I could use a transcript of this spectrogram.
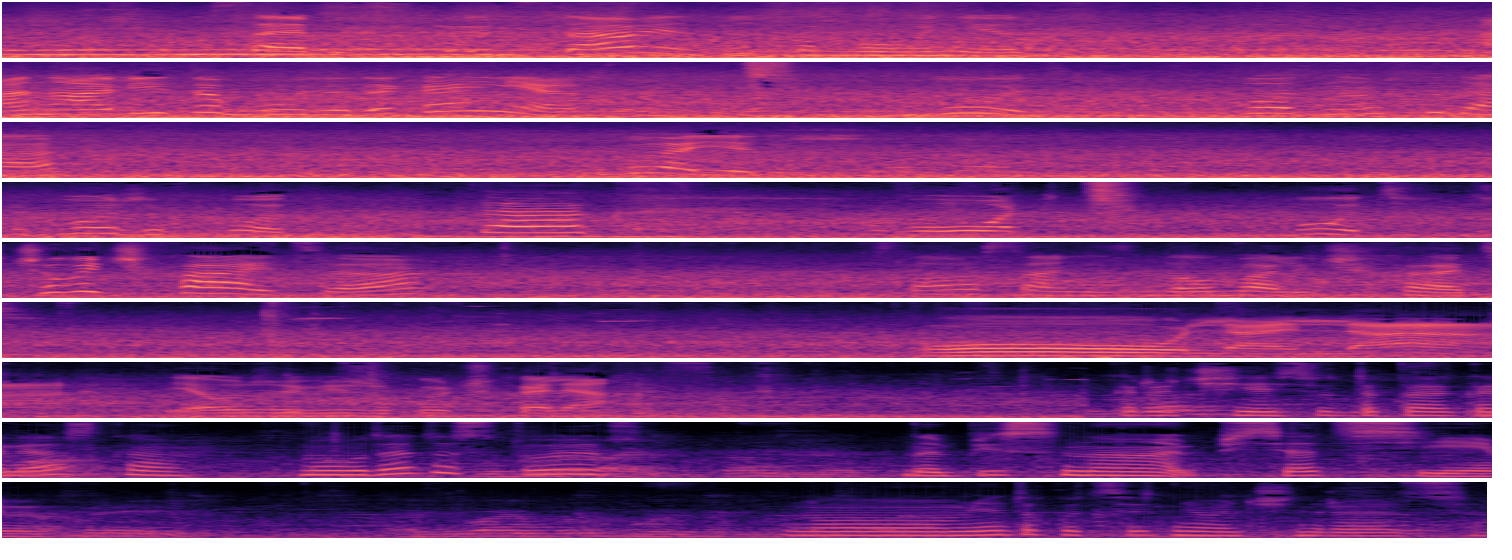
Сайбекс представлен, тут такого нет. А на Авито будет, да, конечно, будет. Вот, нам сюда. Куда едешь? Вот же вход. Так, вот. Будь. Да что вы чихаете, а? Слава Сани задолбали чихать. О, ля-ля. Я уже вижу кучу колясок. Короче, есть вот такая коляска. Ну, вот это стоит, написано 57. Но мне такой цвет не очень нравится.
